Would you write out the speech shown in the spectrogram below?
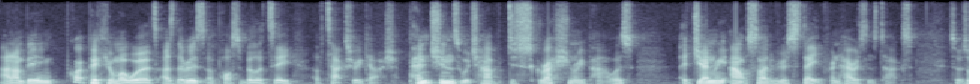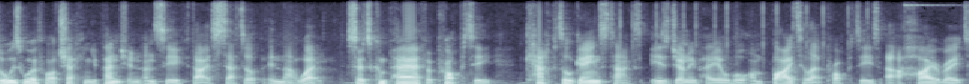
and I'm being quite picky on my words as there is a possibility of tax-free cash. Pensions which have discretionary powers are generally outside of your estate for inheritance tax. So it's always worthwhile checking your pension and see if that is set up in that way. So to compare for property, capital gains tax is generally payable on buy-to-let properties at a higher rate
